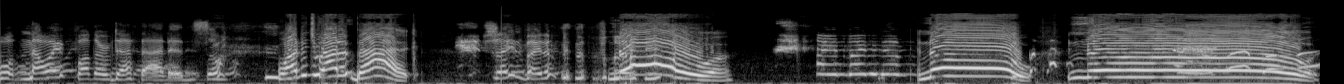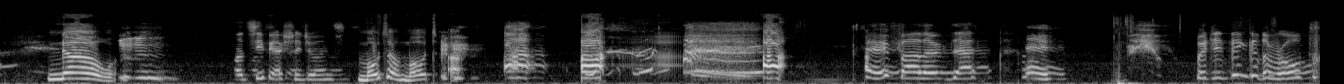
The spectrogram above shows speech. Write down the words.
Well, now I have Father of Death added, so Why did you add him back? should I invite him to the party? No! I invited him. No! No! No! Let's see if he actually joins. Moto Moto. Uh, Ah! uh, uh. Hey, Father of Death. Hey. What'd you think of the role play?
